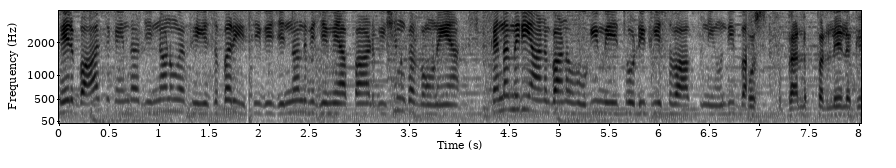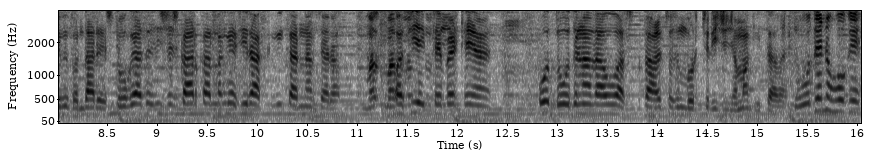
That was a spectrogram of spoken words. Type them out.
ਫਿਰ ਬਾਅਦ ਚ ਕਹਿੰਦਾ ਜਿਨ੍ਹਾਂ ਨੂੰ ਮੈਂ ਫੀਸ ਭਰੀ ਸੀ ਵੀ ਜਿਨ੍ਹਾਂ ਦੇ ਵੀ ਜਿਵੇਂ ਆਪਾਂ ਐਡਮਿਸ਼ਨ ਕਰਵਾਉਣੇ ਆ ਕਹਿੰਦਾ ਮੇਰੀ ਅਣਬਣ ਹੋ ਗਈ ਮੇਰੀ ਤੁਹਾਡੀ ਫੀਸ ਵਾਪਸ ਨਹੀਂ ਹੁੰਦੀ ਉਸ ਗੱਲ ਪੱਲੇ ਲੱਗੇ ਵੀ ਬੰਦਾ ਅਰੈਸਟ ਹੋ ਗਿਆ ਤਾਂ ਅਸੀਂ ਸੰਸਕਾਰ ਕਰ ਲਾਂਗੇ ਅਸੀਂ ਰੱਖ ਕੀ ਕਰਨਾ ਵਿਚਾਰਾ। ਅਸੀਂ ਇੱਥੇ ਬੈਠੇ ਆ ਉਹ ਦੋ ਦਿਨਾਂ ਦਾ ਉਹ ਹਸਪਤਾਲ ਚ ਮੁਰਚਰੀ ਚ ਜਮ੍ਹਾਂ ਕੀਤਾ ਵਾ। ਦੋ ਦਿਨ ਹੋ ਗਏ।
